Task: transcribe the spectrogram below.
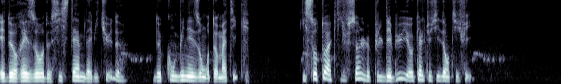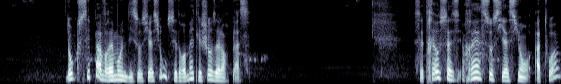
et de réseaux, de systèmes d'habitude, de combinaisons automatiques, qui s'auto-activent seuls depuis le début et auxquels tu t'identifies. Donc c'est pas vraiment une dissociation, c'est de remettre les choses à leur place. Cette réassociation à toi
